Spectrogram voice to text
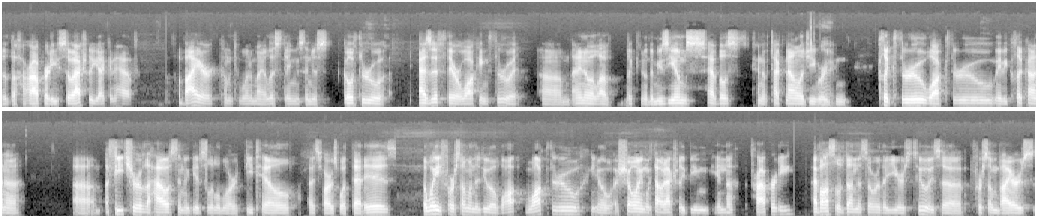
of the property. So actually, I can have a buyer come to one of my listings and just go through as if they were walking through it. Um, I know a lot of like you know the museums have those kind of technology where right. you can click through, walk through, maybe click on a um, a feature of the house and it gives a little more detail as far as what that is a way for someone to do a walk walkthrough, you know, a showing without actually being in the property. I've also done this over the years too, is uh, for some buyers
